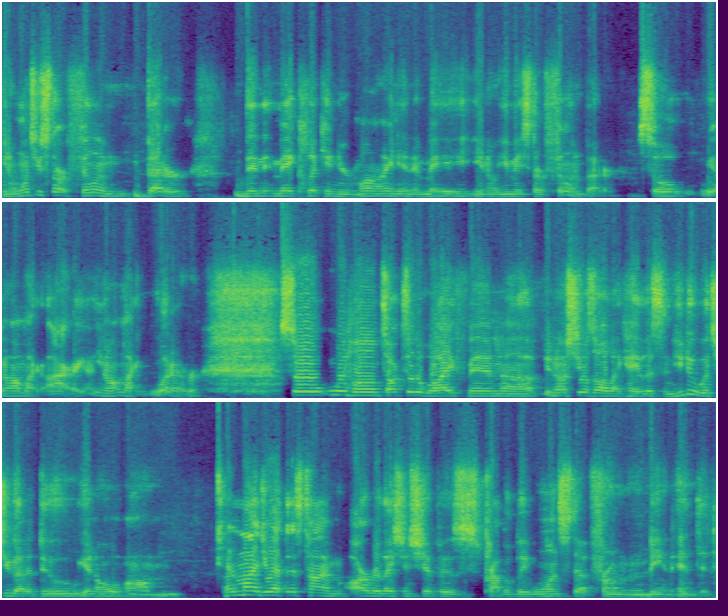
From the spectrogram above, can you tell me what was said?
you know once you start feeling better then it may click in your mind and it may you know you may start feeling better so, you know, I'm like, all right, you know, I'm like, whatever. So went home, talked to the wife, and uh, you know, she was all like, hey, listen, you do what you got to do, you know. Um, and mind you, at this time, our relationship is probably one step from being ended.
